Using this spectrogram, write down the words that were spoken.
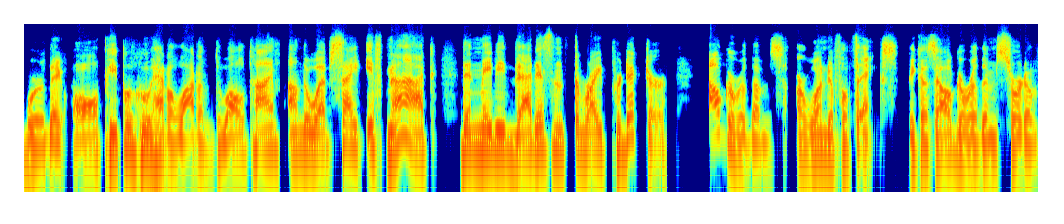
Were they all people who had a lot of dwell time on the website? If not, then maybe that isn't the right predictor. Algorithms are wonderful things because algorithms sort of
